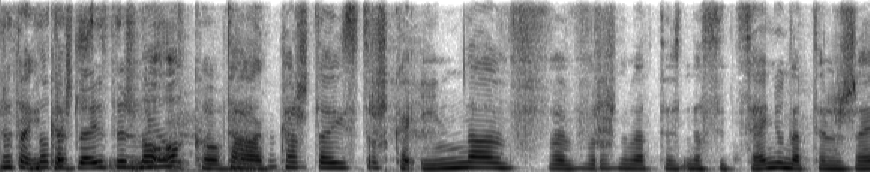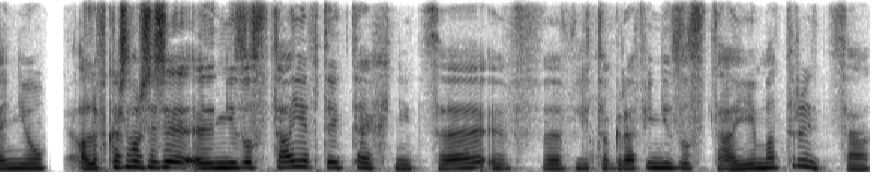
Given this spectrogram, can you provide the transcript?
No tak, no każda jest też no, wyjątkowa. Tak, każda jest troszkę inna w, w różnym nasyceniu, natężeniu, ale w każdym razie e, nie zostaje w tej technice, w, w litografii nie zostaje matryca.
